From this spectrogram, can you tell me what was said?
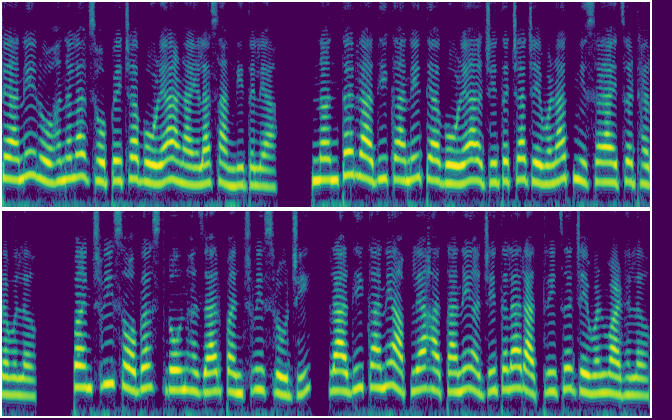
त्याने रोहनला झोपेच्या गोळ्या आणायला सांगितल्या. नंतर राधिकाने त्या गोळ्या अजितच्या जेवणात मिसळायचं ठरवलं. पंचवीस ऑगस्ट दोन हजार पंचवीस रोजी राधिकाने आपल्या हाताने अजितला रात्रीचं जेवण वाढलं.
